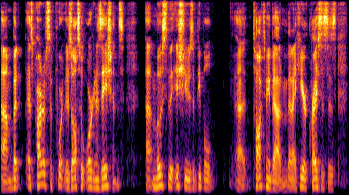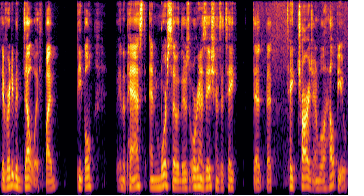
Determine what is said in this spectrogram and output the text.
Um, but as part of support, there's also organizations. Uh, most of the issues that people uh, talk to me about and that I hear crises, they've already been dealt with by people in the past, and more so, there's organizations that take that that take charge and will help you.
